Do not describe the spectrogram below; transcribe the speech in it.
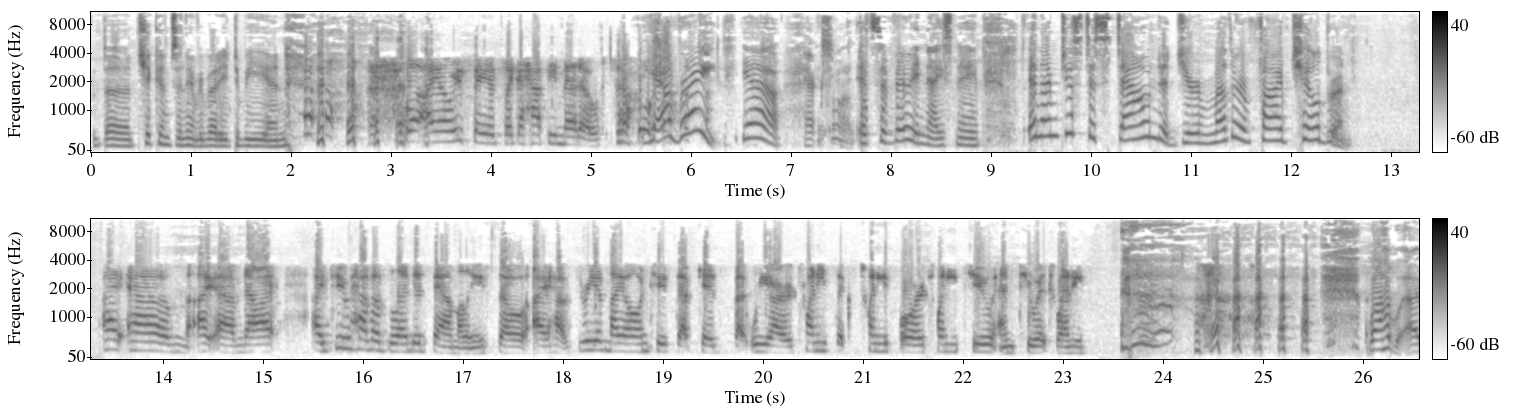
the chickens and everybody to be in. well, I always say it's like a happy meadow. So yeah, right. Yeah. Excellent. It's a very nice name. And I'm just astounded. You're a mother of five children. I am. I am. Now, I, I do have a blended family. So I have three of my own, two stepkids, but we are 26, 24, 22, and two at 20. well, uh,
